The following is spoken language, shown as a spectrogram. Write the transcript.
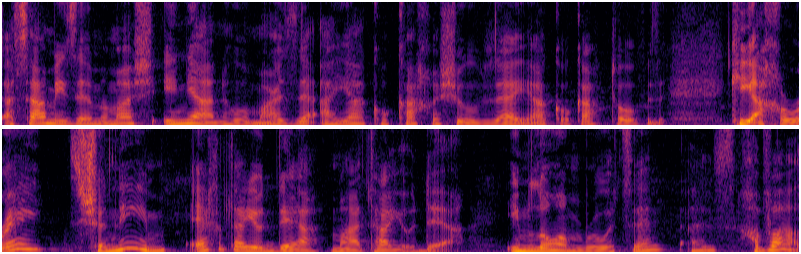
עשה מזה ממש עניין, הוא אמר, זה היה כל כך חשוב, זה היה כל כך טוב. כי אחרי שנים, איך אתה יודע מה אתה יודע? אם לא אמרו את זה, אז חבל,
